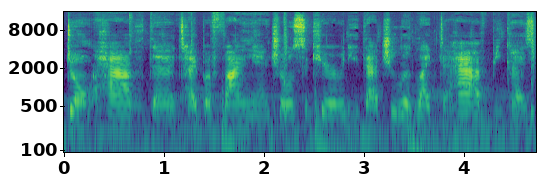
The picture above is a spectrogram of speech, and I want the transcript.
don't have the type of financial security that you would like to have because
